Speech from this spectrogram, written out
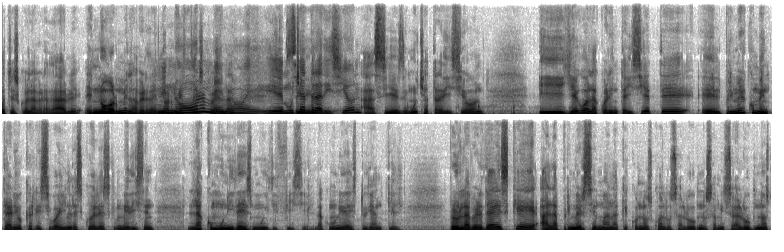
otra escuela agradable, enorme, la verdad, enorme, enorme esta escuela. Y de mucha tradición. Así es, de mucha tradición. Y llego a la 47, el primer comentario que recibo ahí en la escuela es que me dicen, la comunidad es muy difícil, la comunidad estudiantil. Pero la verdad es que a la primera semana que conozco a los alumnos, a mis alumnos,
